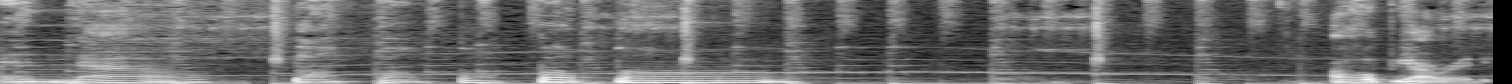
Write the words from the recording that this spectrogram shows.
And now, bum bum bum bum bum. I hope y'all ready.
